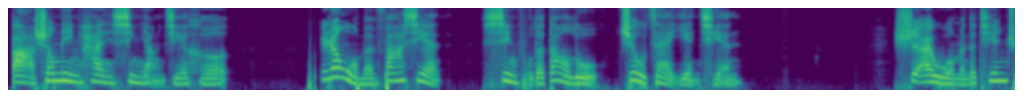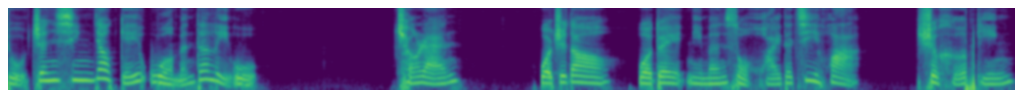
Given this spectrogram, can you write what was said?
把生命和信仰结合，会让我们发现幸福的道路就在眼前。是爱我们的天主真心要给我们的礼物。诚然，我知道我对你们所怀的计划。是和平，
